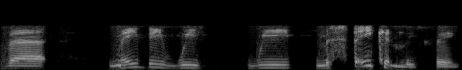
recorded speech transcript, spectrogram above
that maybe we we mistakenly think,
